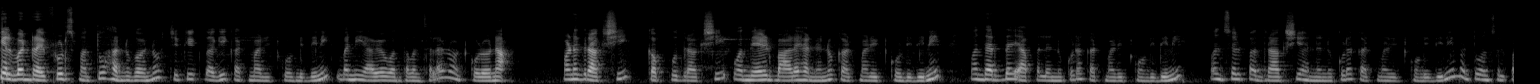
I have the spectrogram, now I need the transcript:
ಕೆಲವೊಂದು ಡ್ರೈ ಫ್ರೂಟ್ಸ್ ಮತ್ತು ಹಣ್ಣುಗಳನ್ನು ಚಿಕ್ಕ ಚಿಕ್ಕದಾಗಿ ಕಟ್ ಮಾಡಿ ಇಟ್ಕೊಂಡಿದ್ದೀನಿ ಬನ್ನಿ ಯಾವ್ಯಾವ ಅಂತ ಒಂದು ಸಲ ನೋಡ್ಕೊಳ್ಳೋಣ. ಒಣ ದ್ರಾಕ್ಷಿ, ಕಪ್ಪು ದ್ರಾಕ್ಷಿ, ಒಂದೆರಡು ಬಾಳೆಹಣ್ಣನ್ನು ಕಟ್ ಮಾಡಿ ಇಟ್ಕೊಂಡಿದ್ದೀನಿ ಒಂದು ಅರ್ಧ ಆ್ಯಪಲನ್ನು ಕೂಡ ಕಟ್ ಮಾಡಿ ಇಟ್ಕೊಂಡಿದ್ದೀನಿ ಒಂದು ಸ್ವಲ್ಪ ದ್ರಾಕ್ಷಿ ಹಣ್ಣನ್ನು ಕೂಡ ಕಟ್ ಮಾಡಿ ಇಟ್ಕೊಂಡಿದ್ದೀನಿ ಮತ್ತು ಒಂದು ಸ್ವಲ್ಪ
